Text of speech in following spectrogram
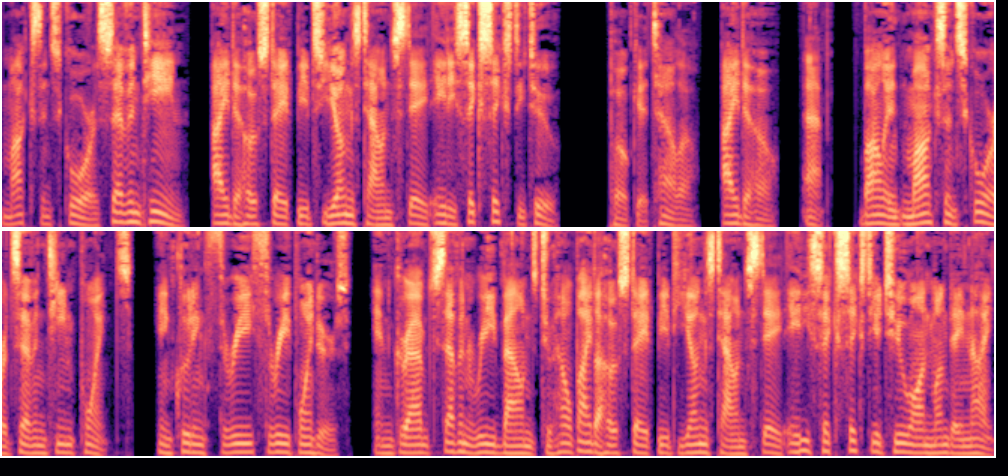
Mocsan scores 17, Idaho State beats Youngstown State 86-62. Pocatello, Idaho, App, Balint Mocsan scored 17 points, including three three-pointers, and grabbed seven rebounds to help Idaho State beat Youngstown State 86-62 on Monday night.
